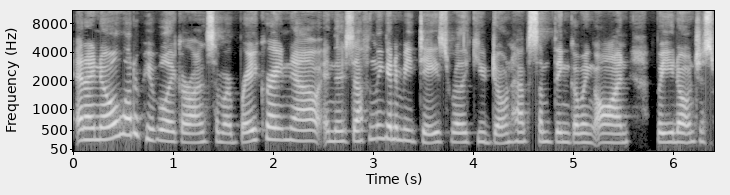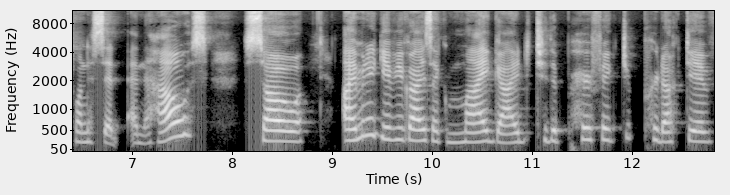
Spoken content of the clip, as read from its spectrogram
And I know a lot of people like are on summer break right now, and there's definitely going to be days where like you don't have something going on, but you don't just want to sit in the house. So, I'm going to give you guys like my guide to the perfect productive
